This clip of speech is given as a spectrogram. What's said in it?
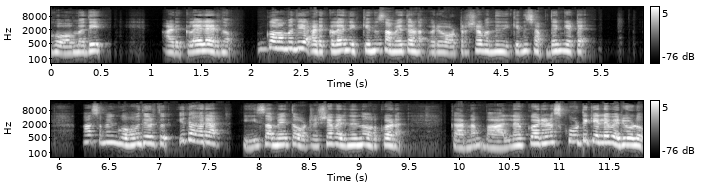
ഗോമതി അടുക്കളയിലായിരുന്നു. ഗോമതി അടുക്കളയിൽ നിൽക്കുന്ന സമയത്താണ് ഒരു ഓട്ടോറിക്ഷ വന്ന് നിൽക്കുന്ന ശബ്ദം കേട്ടെ. ആ സമയം ഗോമതി ഓർത്തു ഇതാരാ? ഈ സമയത്ത് ഓട്ടോറിക്ഷ വരുന്നതെന്ന് ഓർക്കുവാണ്. കാരണം ബാലനൊക്കെ വരണ സ്കൂട്ടിക്കല്ലേ വരുള്ളൂ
